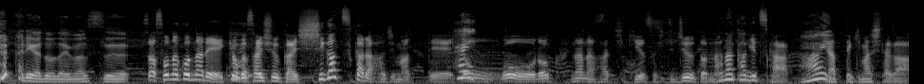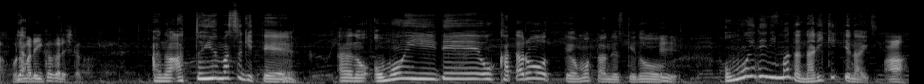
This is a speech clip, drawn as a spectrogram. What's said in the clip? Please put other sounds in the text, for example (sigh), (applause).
す。ありがとうございます。さあそんなこんなで今日が最終回。4月から始まって、はい。45678そして10と7ヶ月間はい。やってきましたが、これまでいかがでしたか？あのあっという間すぎて、うん。あの思い出を語ろうって思ったんですけど、ええ。思い出にまだなりきってない。あ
